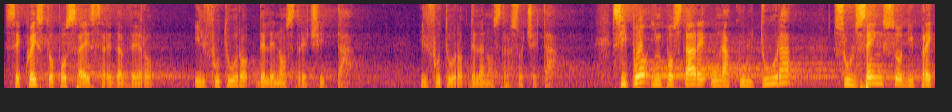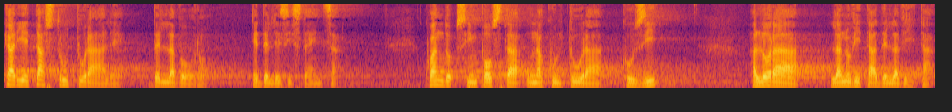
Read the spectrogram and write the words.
se questo possa essere davvero il futuro delle nostre città, il futuro della nostra società. Si può impostare una cultura sul senso di precarietà strutturale del lavoro e dell'esistenza. Quando si imposta una cultura così, allora la novità della vita,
